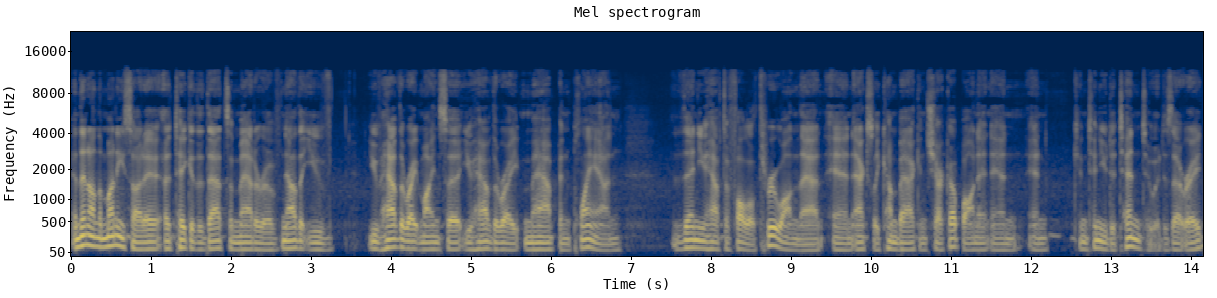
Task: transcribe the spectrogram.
And then on the money side, I, I take it that that's a matter of now that you've you have the right mindset, you have the right map and plan then you have to follow through on that and actually come back and check up on it and and continue to tend to it. Is that right?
